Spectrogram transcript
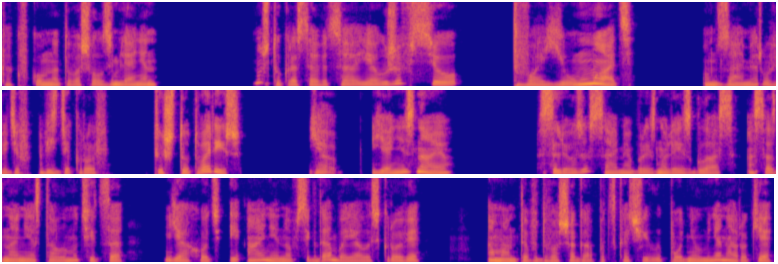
как в комнату вошел землянин. «Ну что, красавица, я уже все. Твою мать!» Он замер, увидев везде кровь. «Ты что творишь?» «Я... я не знаю». Слезы сами брызнули из глаз, а сознание стало мутиться. Я хоть и Аня, но всегда боялась крови. Аманте в два шага подскочил и поднял меня на руки.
